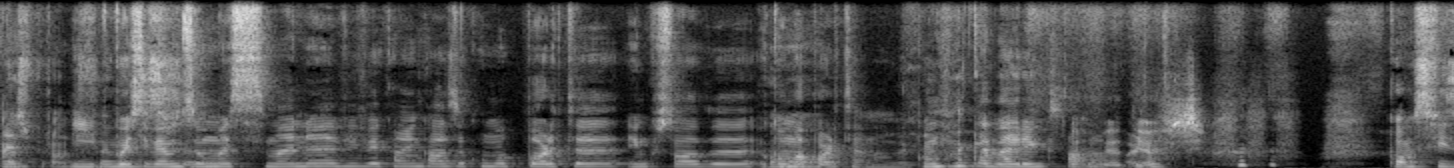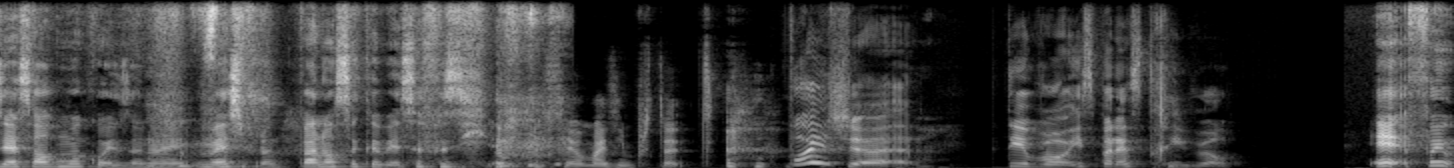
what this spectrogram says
Mas pronto. E depois tivemos uma semana a viver cá em casa com uma porta encostada. Com Com, uma uma- porta, não, com uma cadeira Oh encostada. à meu porta. Deus. Como se fizesse alguma coisa, não é? Mas pronto, para a nossa cabeça fazia. Isso é o mais importante. Pois, eh, tipo, isso parece terrível. É, foi.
